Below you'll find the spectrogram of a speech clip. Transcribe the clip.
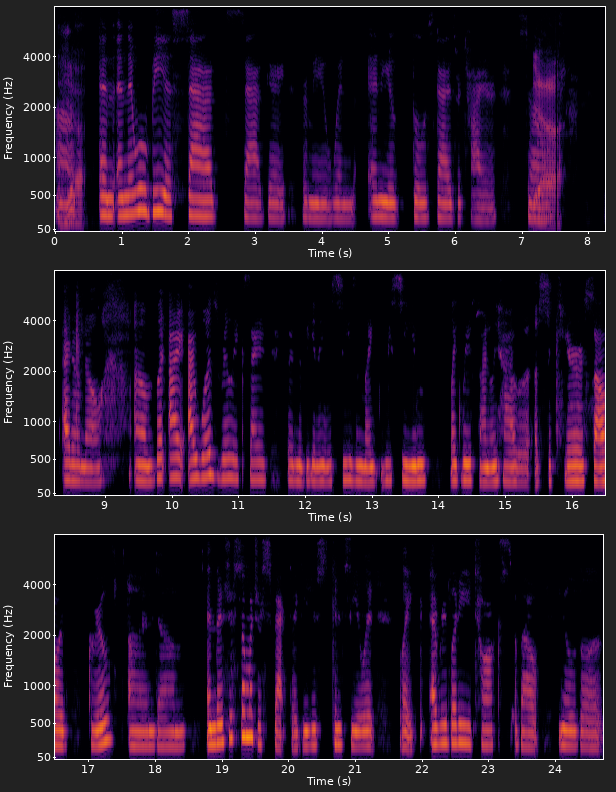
Um, yeah. and and there will be a sad, sad day for me when any of those guys retire. So Yeah. I don't know. Um, but I, I was really excited in the beginning of the season. Like we seem like we finally have a, a secure, solid group, and um, and there's just so much respect. Like you just can feel it. Like everybody talks about you know the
